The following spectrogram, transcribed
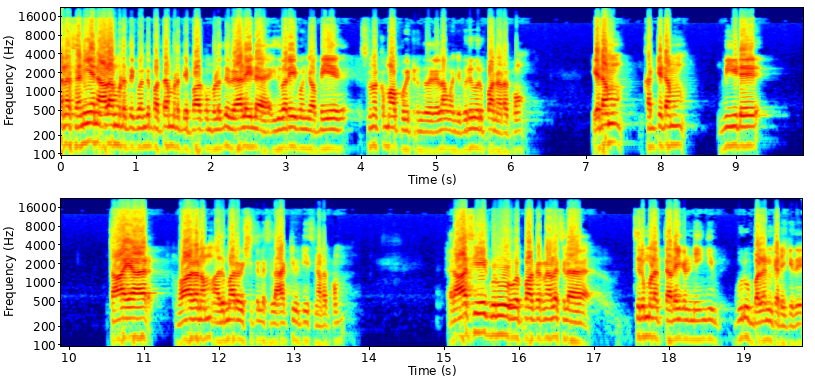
ஏன்னா சனியே நாலாம் இடத்துக்கு வந்து பத்தாம் இடத்தை பார்க்கும் பொழுது வேலையில இதுவரை கொஞ்சம் அப்படியே சுணக்கமாக போயிட்டு இருந்ததெல்லாம் கொஞ்சம் விறுவிறுப்பாக நடக்கும். இடம் கட்டிடம் வீடு தாயார் வாகனம் அது மாதிரி விஷயத்துல சில ஆக்டிவிட்டிஸ் நடக்கும். ராசியை குரு பார்க்கறதுனால சில திருமண தடைகள் நீங்கி குரு பலன் கிடைக்குது.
